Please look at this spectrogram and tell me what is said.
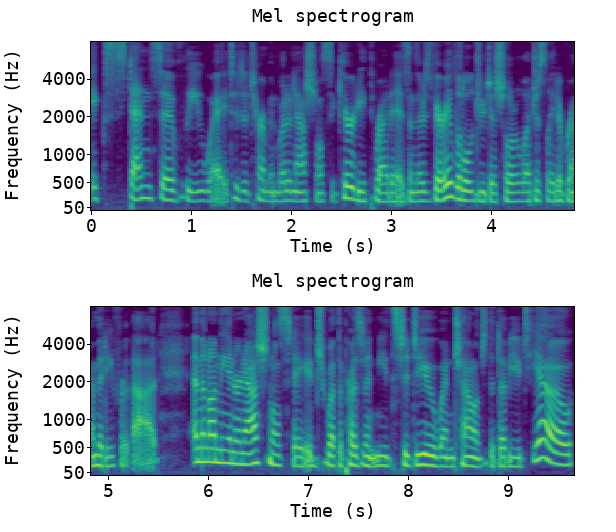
extensive leeway to determine what a national security threat is, and there's very little judicial or legislative remedy for that. And then on the international stage, what the president needs to do when challenged the WTO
